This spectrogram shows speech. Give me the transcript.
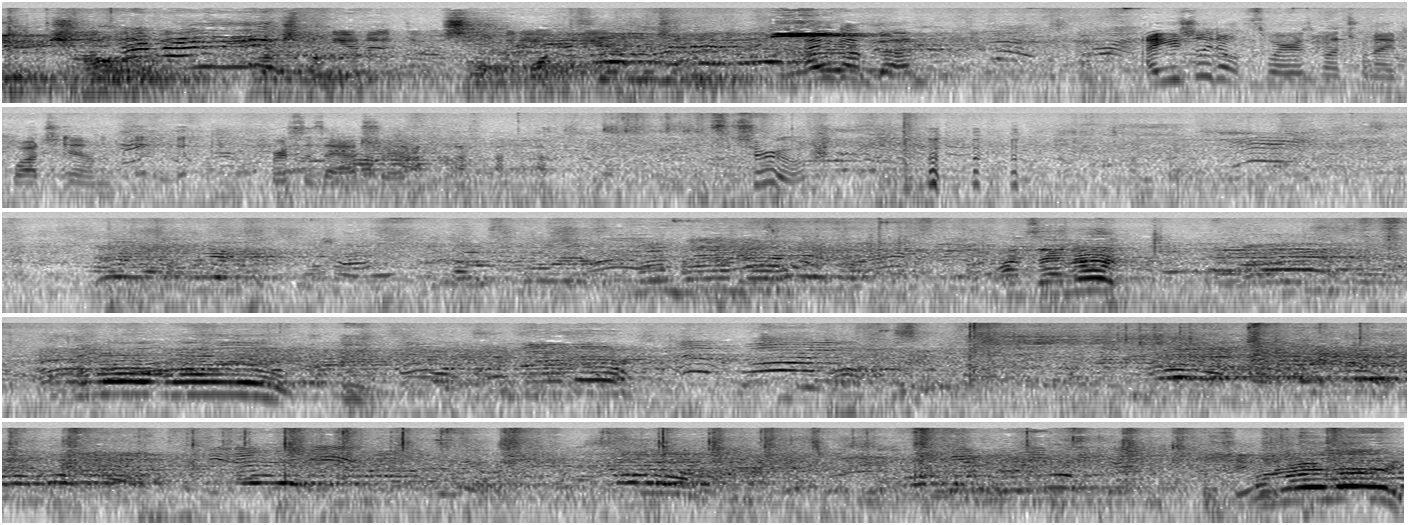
H. Roder, Harrisburg, set 152. I think I'm good. I usually don't swear as much when I watch him versus Asher. It's true. Come on, Zander. Come on, Brian. Shoot. Come on, Riley.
